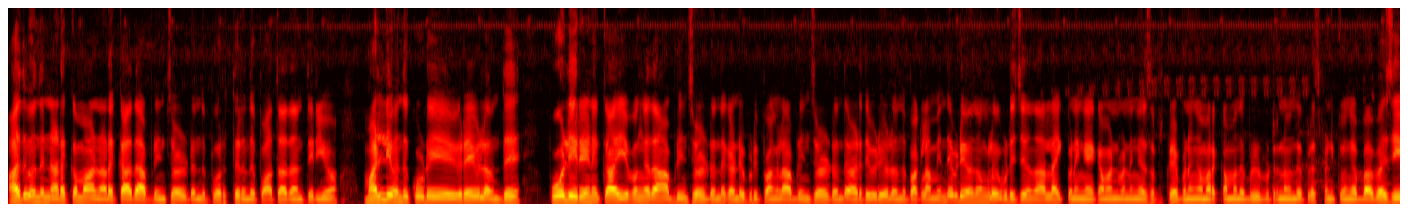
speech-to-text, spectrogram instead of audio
அது வந்து நடக்குமா நடக்காதா அப்படின்னு சொல்லிட்டு வந்து பொறுத்திருந்து பார்த்தா தான் தெரியும். மல்லி வந்து கூடிய விரைவில் வந்து போலி ரேணுக்கா இவங்க தான் அப்படின்னு சொல்லிட்டு வந்து கண்டுபிடிப்பாங்களா அப்படின்னு சொல்லிட்டு வந்து அடுத்த வீடியோவில் வந்து பார்க்கலாம். இந்த வீடியோ வந்து உங்களுக்கு பிடிச்சிருந்தா லைக் பண்ணுங்கள் கமெண்ட் பண்ணுங்கள் சப்ஸ்கிரைப் பண்ணுங்கள் மறக்காம அந்த பில் பட்டன் வந்து ப்ரெஸ் பண்ணிக்கோங்க. பபாசி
